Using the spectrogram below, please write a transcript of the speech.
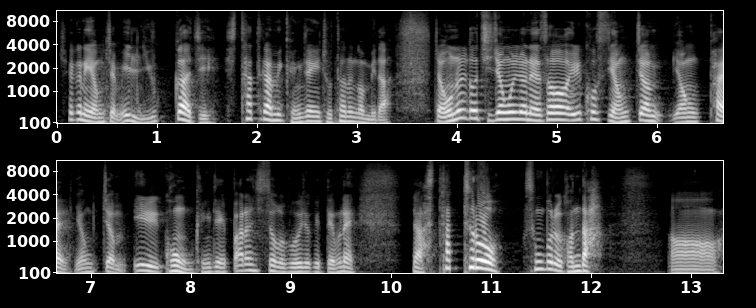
최근에 0.16까지 스타트감이 굉장히 좋다는 겁니다. 자, 오늘도 지정훈련에서 1코스 0.08, 0.10 굉장히 빠른 시속을 보여줬기 때문에 자, 스타트로 승부를 건다. 어,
